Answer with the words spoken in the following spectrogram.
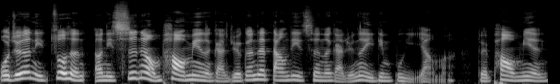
我觉得你做成呃，你吃那种泡面的感觉，跟在当地吃的感觉那一定不一样嘛。对，泡面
